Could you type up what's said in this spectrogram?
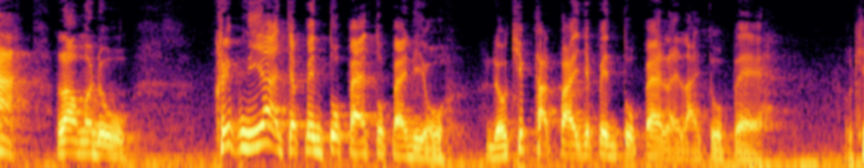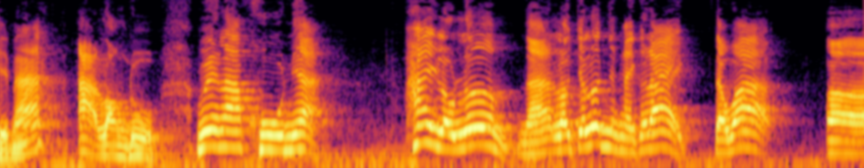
อะเรามาดูคลิปนี้จะเป็นตัวแปรตัวแปรเดียว เดี๋ยวคลิปถัดไปจะเป็นตัวแปรหลาย ๆ ตัวแปร โอเคนะอะลองดู เวลาคูณเนี่ยให้เราเริ่มนะเราจะเริ่มยังไงก็ได้ แต่ว่าออ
